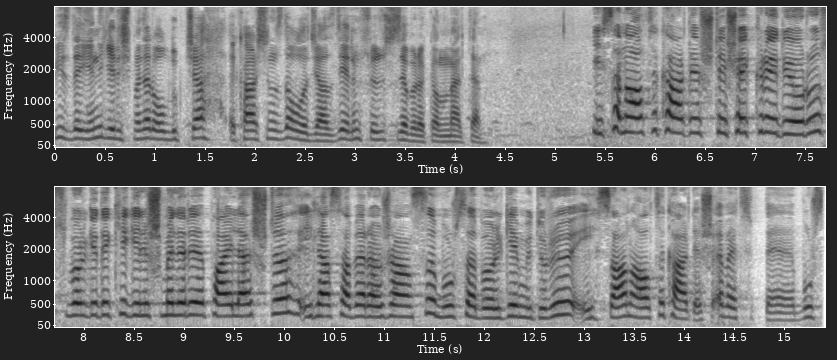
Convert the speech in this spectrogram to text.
Biz de yeni gelişmeler oldukça e, karşınızda olacağız diyelim. Sözü size bırakalım Meltem. İhsan Altı kardeş teşekkür ediyoruz. Bölgedeki gelişmeleri paylaştı. İhlas Haber Ajansı Bursa Bölge Müdürü İhsan Altı kardeş. Evet e, Bursa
